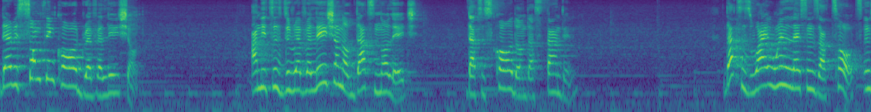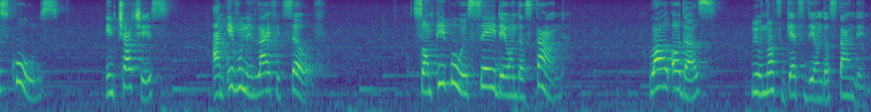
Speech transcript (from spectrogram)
there is something called revelation. And it is the revelation of that knowledge that is called understanding. That is why, when lessons are taught in schools, in churches, and even in life itself, some people will say they understand, while others will not get the understanding.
